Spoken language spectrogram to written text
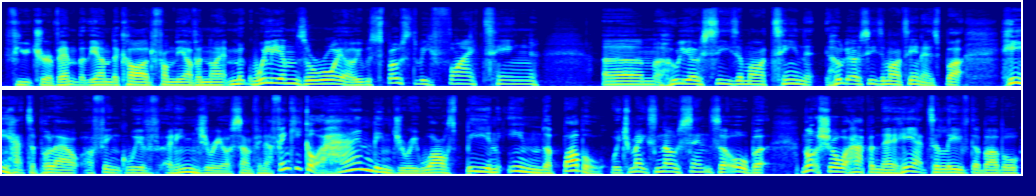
future event, but the undercard from the other night. McWilliams Arroyo. He was supposed to be fighting um, Julio Cesar Martinez, Julio Cesar Martinez, but he had to pull out, I think, with an injury or something. I think he got a hand injury whilst being in the bubble, which makes no sense at all. But not sure what happened there. He had to leave the bubble,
